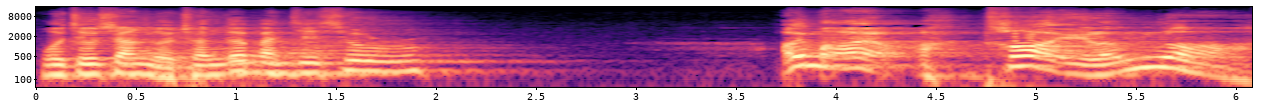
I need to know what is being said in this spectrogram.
我就像个穿个半截袖。哎呀妈呀，太冷了！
